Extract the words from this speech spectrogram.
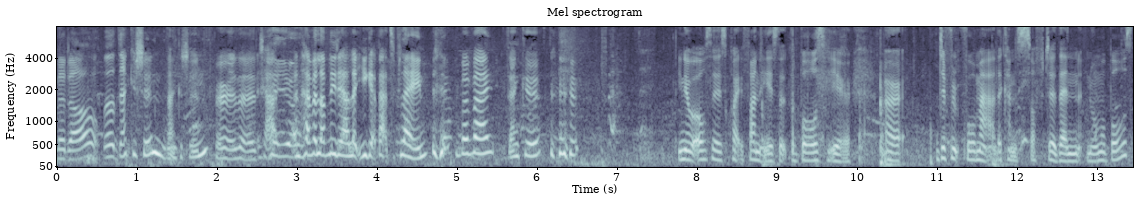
Nadal. Well, dankeschön, dankeschön for the chat, Yeah. and have a lovely day. I'll let you get back to playing. bye bye. Thank you. you know, what also is quite funny is that the balls here are different format. They're kind of softer than normal balls,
